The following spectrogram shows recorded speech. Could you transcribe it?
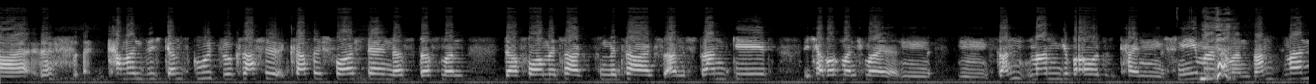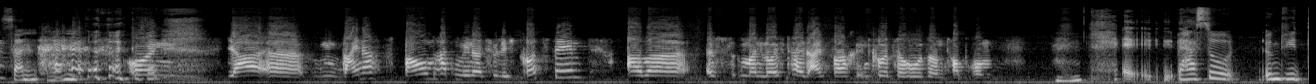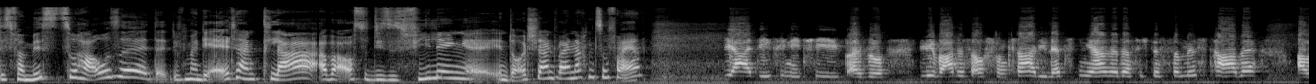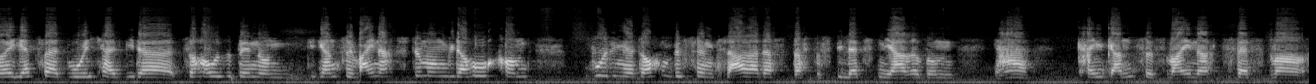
Äh, das kann man sich ganz gut so klassisch, vorstellen, dass, dass man da vormittags, mittags an den Strand geht. Ich habe auch manchmal einen, einen Sandmann gebaut, keinen Schneemann, aber einen Sandmann. Sandmann. Und ja, äh, einen Weihnachtsbaum hatten wir natürlich trotzdem, aber es, man läuft halt einfach in kurzer Hose und Top rum. Äh, hast du irgendwie das vermisst zu Hause? Ich meine, die Eltern, klar, aber auch so dieses Feeling, äh, in Deutschland Weihnachten zu feiern? Ja, definitiv. Also mir war das auch schon klar, die letzten Jahre, dass ich das vermisst habe. Aber jetzt halt, wo ich halt wieder zu Hause bin und die ganze Weihnachtsstimmung wieder hochkommt, wurde mir doch ein bisschen klarer, dass, dass das die letzten Jahre so ein, ja, kein ganzes Weihnachtsfest war.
